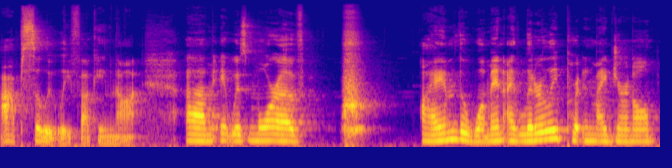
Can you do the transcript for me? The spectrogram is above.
Absolutely fucking not. Um, it was more of, I am the woman. I literally put in my journal,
